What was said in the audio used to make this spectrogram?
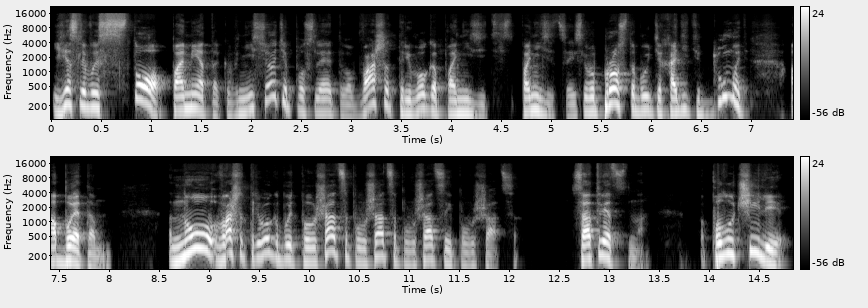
если вы 100 пометок внесете после этого, ваша тревога понизится. понизится. Если вы просто будете ходить и думать об этом – ну, ваша тревога будет повышаться, повышаться, повышаться и повышаться. Соответственно, получили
